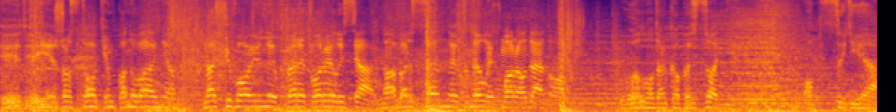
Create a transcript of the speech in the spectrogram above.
Під її жорстоким пануванням наші воїни перетворилися на мерзенних гнилих мародеток. Володарка безсадні. Обсидія.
